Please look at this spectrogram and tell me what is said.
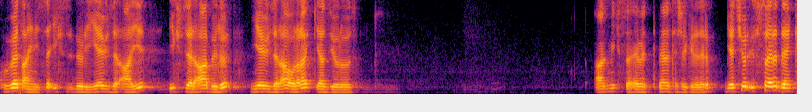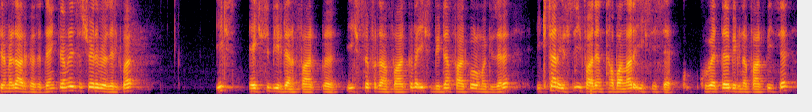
Kuvvet aynı ise x bölü y üzeri a'yı x üzeri a bölü y üzeri a olarak yazıyoruz. Almiksa evet ben de teşekkür ederim. Geçiyor üst sayılı denklemlerde arkadaşlar. Denklemde ise şöyle bir özellik var. x eksi birden farklı, x sıfırdan farklı ve x birden farklı olmak üzere iki tane üslü ifadenin tabanları x ise, kuvvetler birbirine farklı ise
